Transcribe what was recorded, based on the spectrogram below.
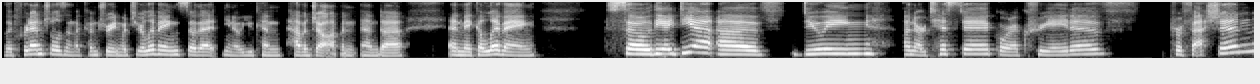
the credentials in the country in which you're living so that you know you can have a job and and uh, and make a living so, the idea of doing an artistic or a creative profession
